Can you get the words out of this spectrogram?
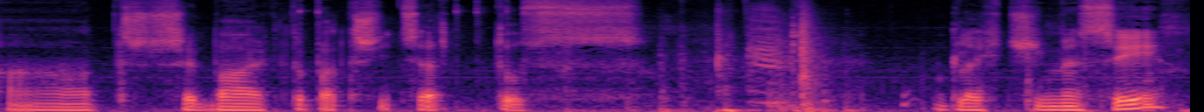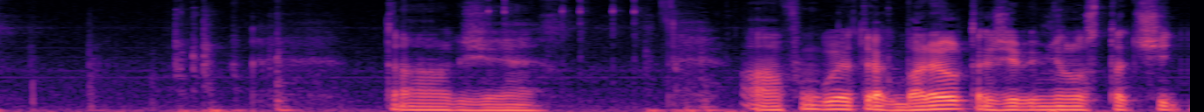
a třeba, jak to patří, certus. Odlehčíme si. Takže a funguje to jak barel, takže by mělo stačit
